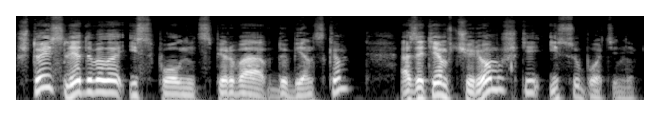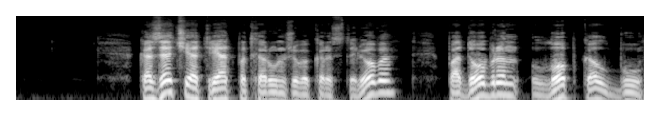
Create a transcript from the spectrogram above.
что и следовало исполнить сперва в Дубенском, а затем в Черемушке и Субботине. Казачий отряд Подхорунжева-Коростылева подобран лоб к лбу.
